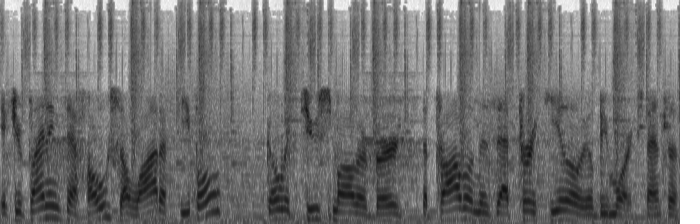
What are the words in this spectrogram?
if you're planning to host a lot of people, go with two smaller birds. The problem is that per kilo it'll be more expensive.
